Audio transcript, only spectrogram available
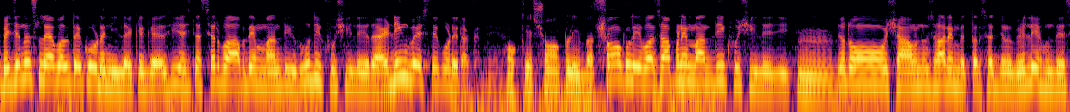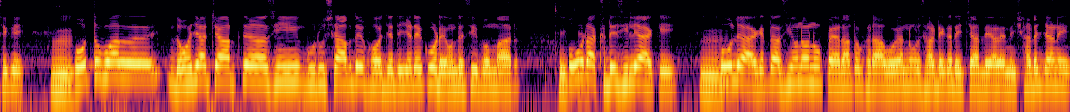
ਬਿਜ਼ਨਸ ਲੈਵਲ ਤੇ ਘੋੜੇ ਨਹੀਂ ਲੈ ਕੇ ਗਏ ਸੀ ਅਸੀਂ ਤਾਂ ਸਿਰਫ ਆਪਦੇ ਮਨ ਦੀ ਰੂਹ ਦੀ ਖੁਸ਼ੀ ਲਈ ਰਾਈਡਿੰਗ ਬੇਸ ਤੇ ਘੋੜੇ ਰੱਖਦੇ ਹਾਂ। ਓਕੇ ਸ਼ੌਂਕ ਲਈ ਬਸ। ਸ਼ੌਂਕ ਲਈ ਬਸ ਆਪਣੇ ਮਨ ਦੀ ਖੁਸ਼ੀ ਲਈ ਜੀ। ਜਦੋਂ ਸ਼ਾਮ ਨੂੰ ਸਾਰੇ ਮਿੱਤਰ ਸੱਜਣ ਵਿਹਲੇ ਹੁੰਦੇ ਸੀਗੇ ਉਸ ਤੋਂ ਬਾਅਦ 2004 ਚ ਅਸੀਂ ਗੁਰੂ ਸਾਹਿਬ ਦੇ ਫੌਜ ਦੇ ਜਿਹੜੇ ਘੋੜੇ ਹੁੰਦੇ ਸੀ ਬਿਮਾਰ ਉਹ ਰੱਖਦੇ ਸੀ ਲਿਆ ਕੇ। ਉਹ ਲਿਆ ਕੇ ਤਾਂ ਅਸੀਂ ਉਹਨਾਂ ਨੂੰ ਪੈਰਾਂ ਤੋਂ ਖਰਾਬ ਹੋ ਜਾਣ ਨੂੰ ਸਾਡੇ ਘਰੇ ਚਾਲੇ ਵਾਲੇ ਨੇ ਛੱਡ ਜਾਣੇ।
